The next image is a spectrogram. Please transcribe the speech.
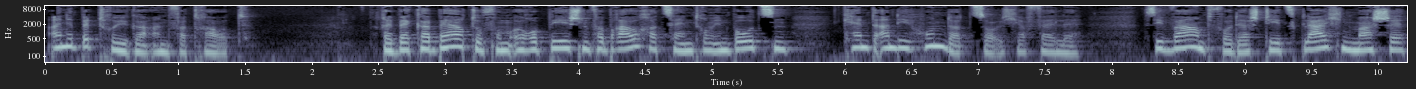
einem Betrüger anvertraut. Rebecca Berto vom Europäischen Verbraucherzentrum in Bozen kennt an die hundert solcher Fälle. Sie warnt vor der stets gleichen Masche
